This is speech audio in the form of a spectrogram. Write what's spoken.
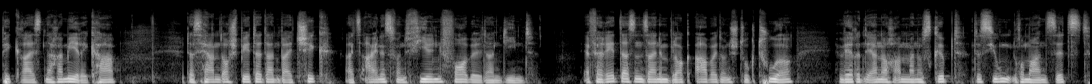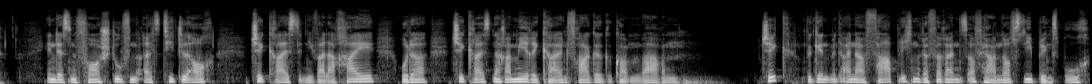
Pick reist nach Amerika, das Herrndorf später dann bei Chick als eines von vielen Vorbildern dient. Er verrät das in seinem Blog Arbeit und Struktur, während er noch am Manuskript des Jugendromans sitzt in dessen Vorstufen als Titel auch Chick reist in die Walachei oder Chick reist nach Amerika in Frage gekommen waren. Chick beginnt mit einer farblichen Referenz auf Herrndorfs Lieblingsbuch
